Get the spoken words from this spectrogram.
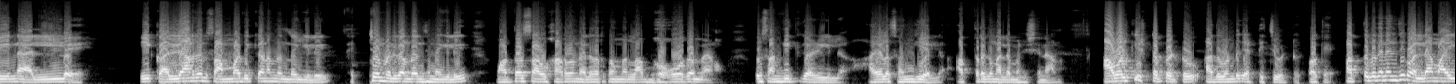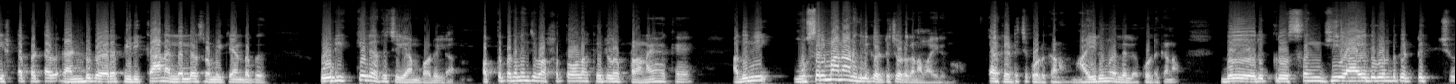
പിന്നെ അല്ലേ ഈ കല്യാണത്തിന് സമ്മതിക്കണം എന്നുണ്ടെങ്കിൽ ഏറ്റവും വലുത് എന്താണെന്ന് വെച്ചിട്ടുണ്ടെങ്കിൽ മതസൗഹാർദ്ദം നിലനിർത്തുന്നുള്ള ബോധം വേണം. ഒരു സംഖ്യക്ക് കഴിയില്ല. അയാൾ സംഖ്യയല്ല. അത്രയ്ക്ക് നല്ല മനുഷ്യനാണ്. അവൾക്ക് ഇഷ്ടപ്പെട്ടു അതുകൊണ്ട് കെട്ടിച്ചു വിട്ടു. ഓക്കെ പത്ത് പതിനഞ്ച് കൊല്ലമായി ഇഷ്ടപ്പെട്ട രണ്ടുപേരെ പിരിക്കാനല്ലല്ലോ ശ്രമിക്കേണ്ടത്. ഒരിക്കലും അത് ചെയ്യാൻ പാടില്ല. പത്ത് പതിനഞ്ച് വർഷത്തോളൊക്കെ ആയിട്ടുള്ള പ്രണയമൊക്കെ അതിനി മുസൽമാനാണെങ്കിൽ കെട്ടിച്ചു കൊടുക്കണമായിരുന്നു. കെട്ടിച്ചു കൊടുക്കണം. ആയിരുന്നു അല്ലല്ലോ കൊടുക്കണം. ഇത് ഒരു കൃസംഖി ആയതുകൊണ്ട് കെട്ടിച്ചു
